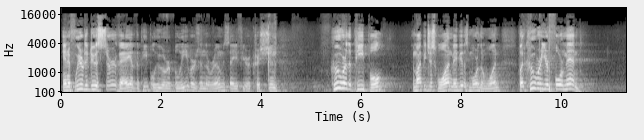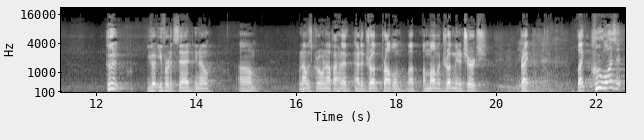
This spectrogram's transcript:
And if we were to do a survey of the people who are believers in the room, say if you're a Christian, who were the people? It might be just one, maybe it was more than one, but who were your four men? Who, you've heard it said, you know, um, when I was growing up, I had a, had a drug problem. My, my mama drugged me to church, right? Like, who was it?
